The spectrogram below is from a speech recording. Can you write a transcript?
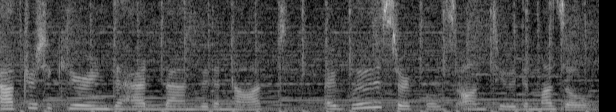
After securing the headband with a knot, I glue the circles onto the muzzle.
